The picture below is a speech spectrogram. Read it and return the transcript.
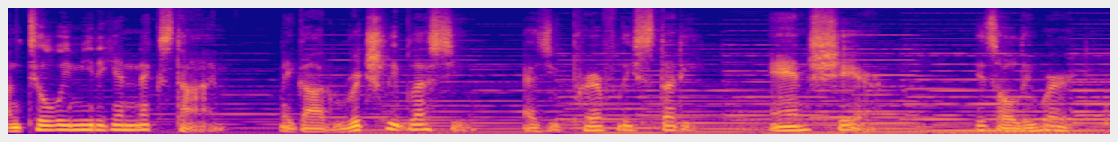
Until we meet again next time, may God richly bless you as you prayerfully study and share His holy word.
